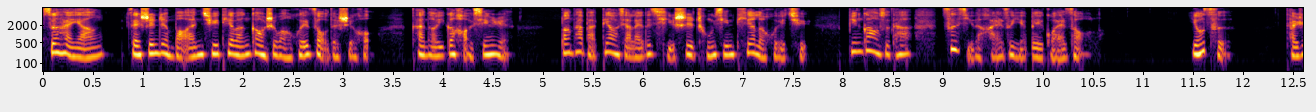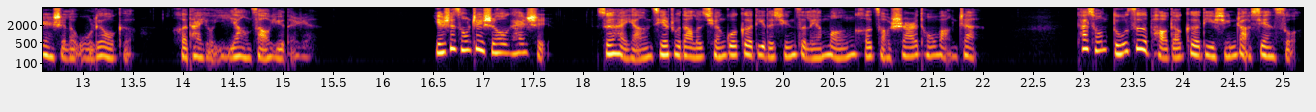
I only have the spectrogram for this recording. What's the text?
孙海洋在深圳宝安区贴完告示往回走的时候，看到一个好心人。帮他把掉下来的启事重新贴了回去，并告诉他自己的孩子也被拐走了。由此，他认识了五六个和他有一样遭遇的人。也是从这时候开始，孙海洋接触到了全国各地的寻子联盟和走失儿童网站。他从独自跑到各地寻找线索，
